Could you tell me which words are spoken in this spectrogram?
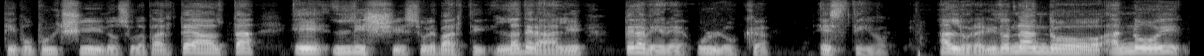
tipo pulcino sulla parte alta e lisci sulle parti laterali per avere un look estivo. Allora, ritornando a noi,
